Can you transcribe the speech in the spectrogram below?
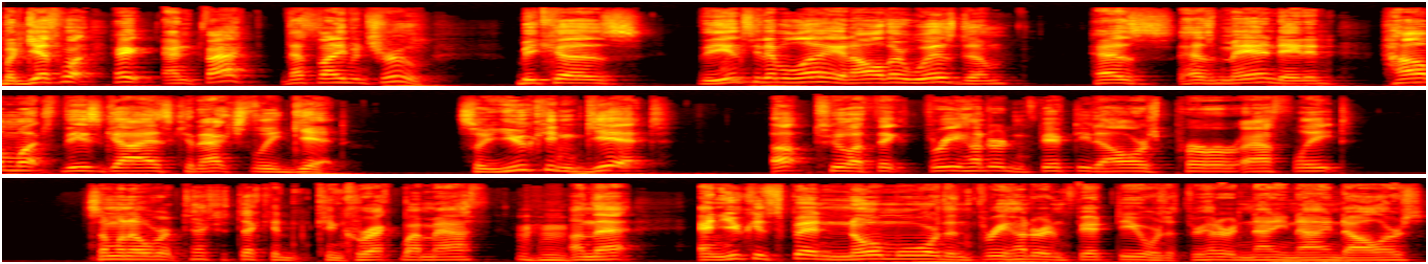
But guess what? Hey, in fact, that's not even true because the NCAA and all their wisdom has has mandated how much these guys can actually get. So you can get up to I think three hundred and fifty dollars per athlete. Someone over at Texas Tech can, can correct my math on that, and you can spend no more than three hundred and fifty or is it three hundred ninety nine dollars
